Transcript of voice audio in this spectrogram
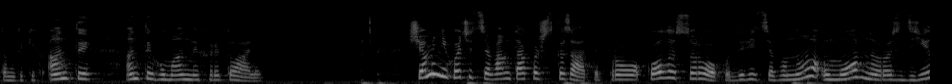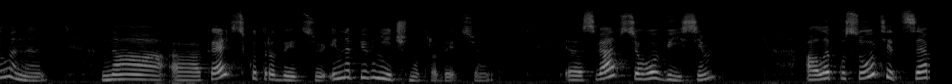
там таких анти, антигуманних ритуалів. Що мені хочеться вам також сказати про колесо року. Дивіться, воно умовно розділене на е, кельтську традицію і на північну традицію. Е, свят всього вісім, але по суті це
